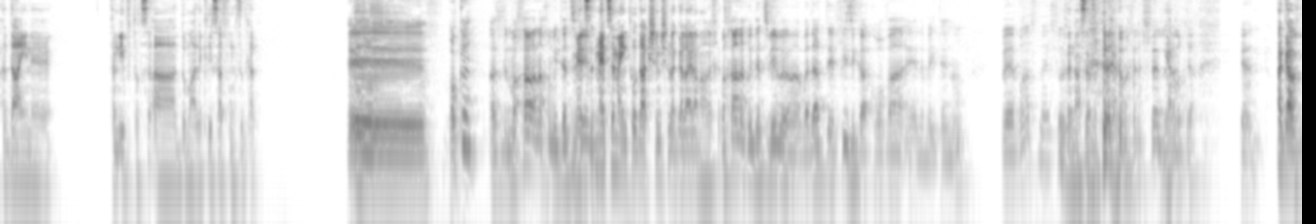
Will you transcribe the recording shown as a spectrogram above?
עדיין תניב תוצאה דומה לקריסת פונקציית גל. אה, אוקיי, אז מחר אנחנו מתייצבים... מעצם ה introduction של הגלאי למערכת. מחר אנחנו מתייצבים במעבדת אה, פיזיקה קרובה אה, לביתנו, ובוא נעשה את זה. ונעשה את זה, כן. כן. אגב,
